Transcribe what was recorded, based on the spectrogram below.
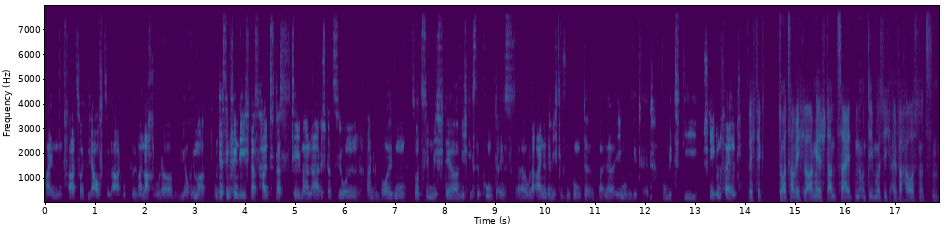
mein Fahrzeug wieder aufzuladen, über Nacht oder wie auch immer. Und deswegen finde ich, dass halt das Thema Ladestationen an Gebäuden so ziemlich der wichtigste Punkt ist äh, oder einer der wichtigsten Punkte bei der E-Mobilität, womit die steht und fällt. Richtig. Dort habe ich lange Standzeiten und die muss ich einfach ausnutzen.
